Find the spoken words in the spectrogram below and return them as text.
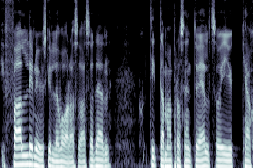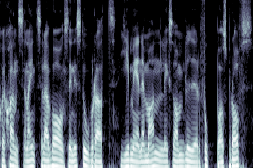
Ifall det nu skulle vara så, alltså den, tittar man procentuellt så är ju kanske chanserna inte sådär vansinnigt stora att gemene man liksom blir fotbollsproffs.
